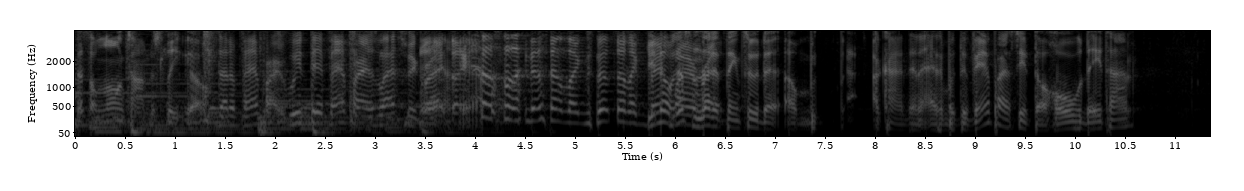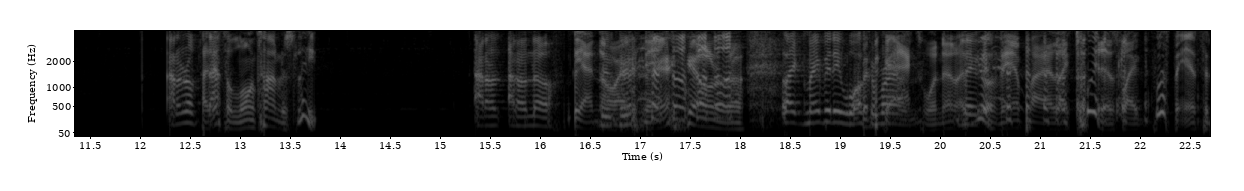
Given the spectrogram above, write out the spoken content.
That's a long time to sleep, yo. Is that a vampire? We did vampires last week, right? Yeah, Like, like, that sounds like that sound like You know, that's another rap. thing too that um, I kind of didn't ask. But do vampires sleep the whole daytime? I don't know if Like, that's a long time to sleep. I don't I don't know. Yeah, I know. Right? Yeah, I don't know. Like maybe they walk But around. ask one. They- if you're a vampire, like tweet us. Like, what's the answer?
